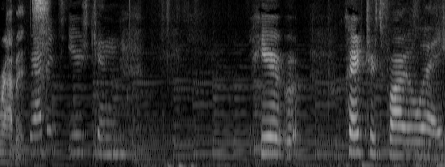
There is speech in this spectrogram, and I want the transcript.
rabbits. Rabbits' ears can hear predators far away.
